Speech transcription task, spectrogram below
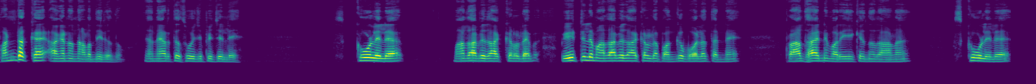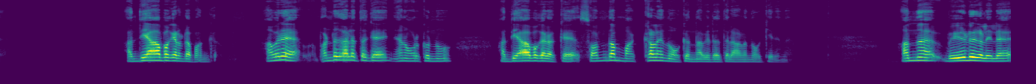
പണ്ടൊക്കെ അങ്ങനെ നടന്നിരുന്നു. ഞാൻ നേരത്തെ സൂചിപ്പിച്ചില്ലേ സ്കൂളിൽ മാതാപിതാക്കളുടെ വീട്ടിൽ മാതാപിതാക്കളുടെ പങ്ക് പോലെ തന്നെ പ്രാധാന്യം അറിയിക്കുന്നതാണ് സ്കൂളിൽ അധ്യാപകരുടെ പങ്ക്. അവർ പണ്ട് കാലത്തൊക്കെ ഞാൻ ഓർക്കുന്നു അധ്യാപകരൊക്കെ സ്വന്തം മക്കളെ നോക്കുന്ന വിധത്തിലാണ് നോക്കിയിരുന്നത് അന്ന് വീടുകളിൽ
